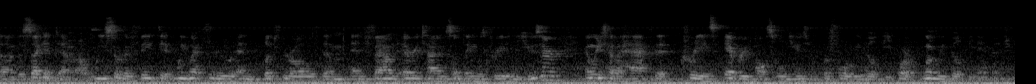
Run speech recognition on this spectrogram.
uh, the second demo, we sort of faked it. We went through and looked through all of them and found every time something was creating a user, and we just have a hack that creates every possible user before we build the, or when we build the image.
